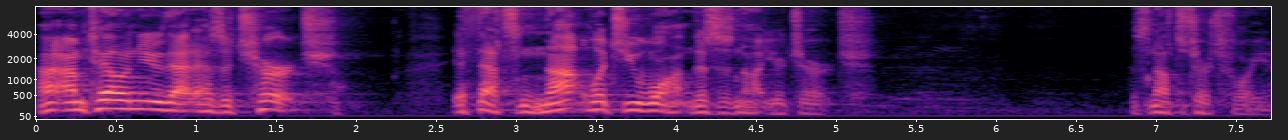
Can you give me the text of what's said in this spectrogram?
I'm telling you that as a church, if that's not what you want, this is not your church. It's not the church for you.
